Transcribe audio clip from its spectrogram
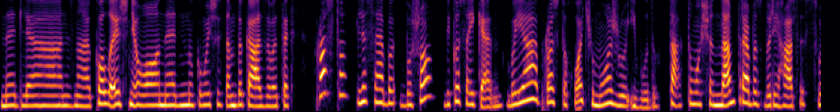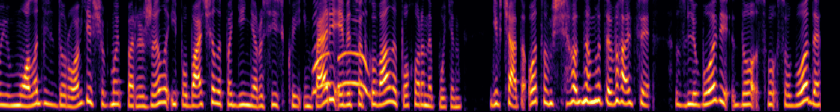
не для не знаю, колишнього, не ну комусь щось там доказувати. Просто для себе. Бо що? Because I can. Бо я просто хочу, можу і буду. Так, тому що нам треба зберігати свою молодість, здоров'я, щоб ми пережили і побачили падіння Російської імперії і відсвяткували похорони Путіна. Дівчата, от вам ще одна мотивація з любові до св- свободи.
